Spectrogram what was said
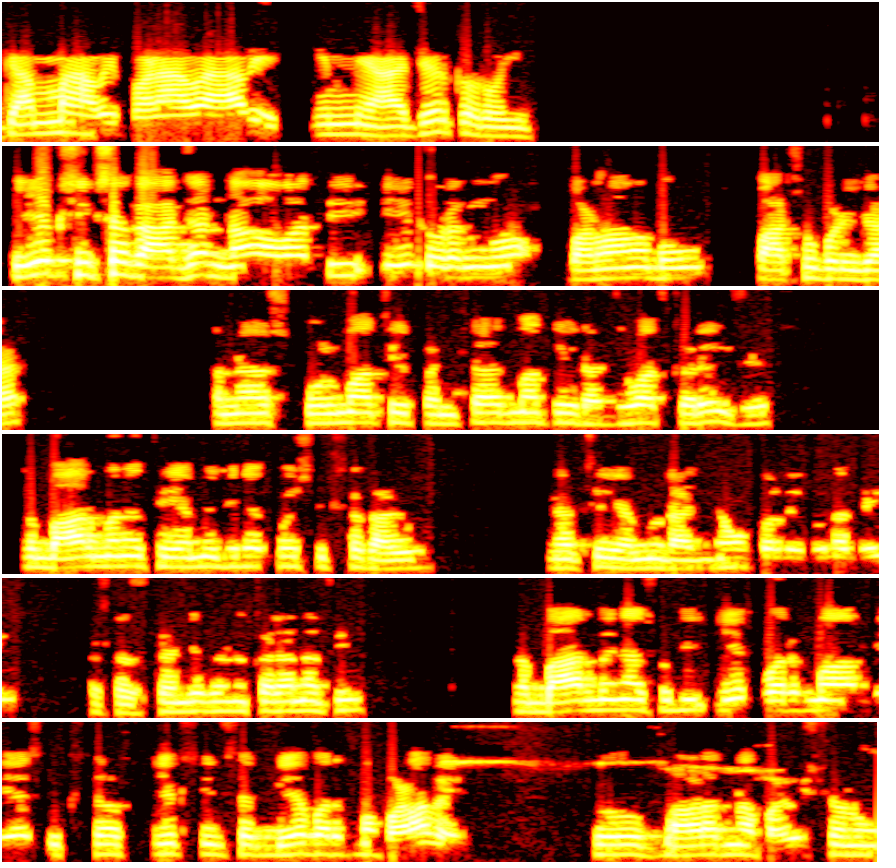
ગામમાં આવે ભણાવવા આવે એમને હાજર કરો એ એક શિક્ષક હાજર ના હોવાથી એક વર્ગમાં ભણવામાં બહુ પાછું પડી જાય. અને સ્કૂલમાંથી, પંચાયતમાંથી રજૂઆત કરેલ છે. તો બાર મહિનાથી એમની જગ્યાએ કોઈ શિક્ષક આવ્યું નથી. એમનું રાજીનામું પણ લીધું નથી. સસ્પેન્ડ પણ કર્યા નથી. બાર મહિના સુધી એક વર્ગમાં બે શિક્ષક, એક શિક્ષક બે વર્ગમાં ભણાવે તો બાળકના ભવિષ્યનું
